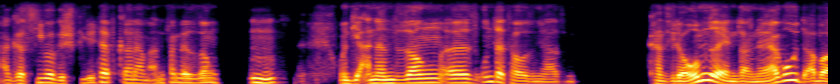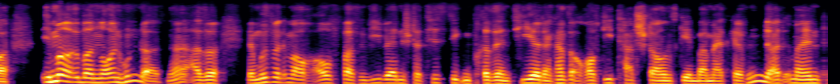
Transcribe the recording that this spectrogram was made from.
aggressiver gespielt hat, gerade am Anfang der Saison. Mhm. Und die anderen Saison äh, ist unter 1000 Yards. Kannst wieder umdrehen und sagen, naja gut, aber immer über 900. Ne? Also da muss man immer auch aufpassen, wie werden Statistiken präsentiert. Dann kannst du auch auf die Touchdowns gehen bei Metcalf. Hm, der hat immerhin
